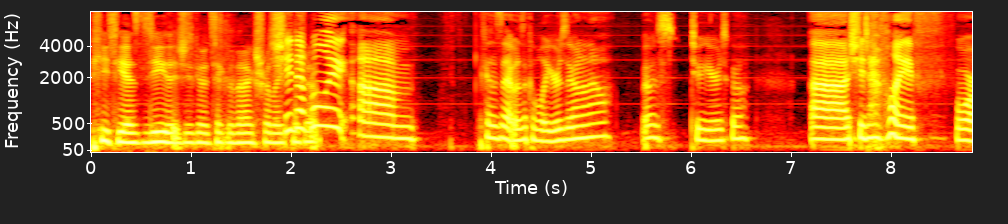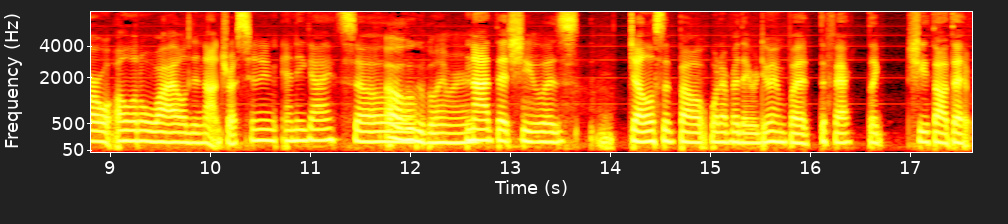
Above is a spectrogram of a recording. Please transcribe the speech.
PTSD that she's going to take to the next relationship. She definitely, um, because that was a couple of years ago now. It was two years ago. Uh, she definitely for a little while did not trust any, any guy. So Oh, who could blame her? not that she was jealous about whatever they were doing, but the fact like she thought that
